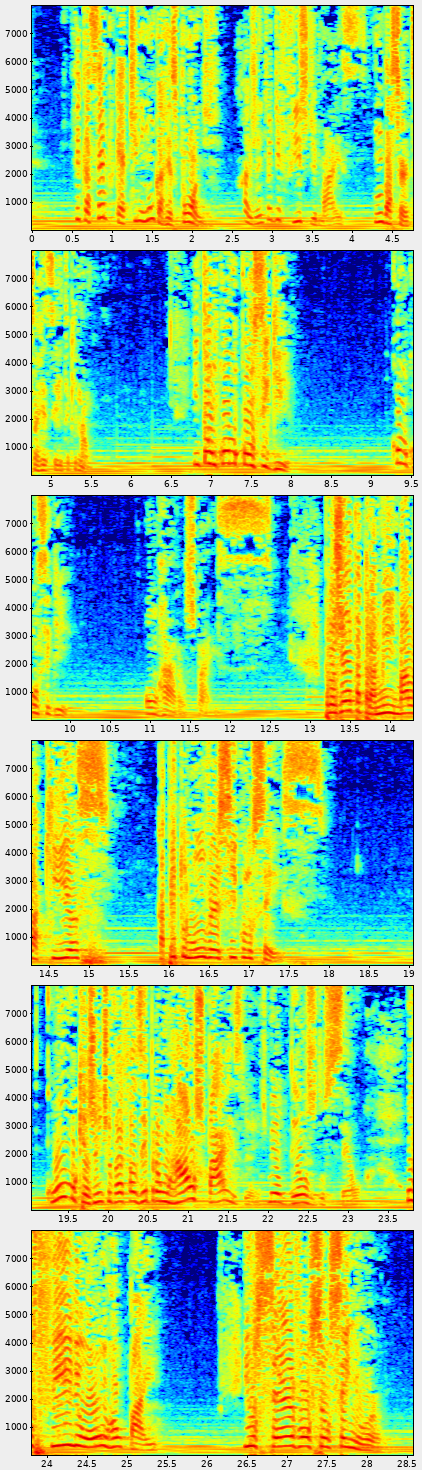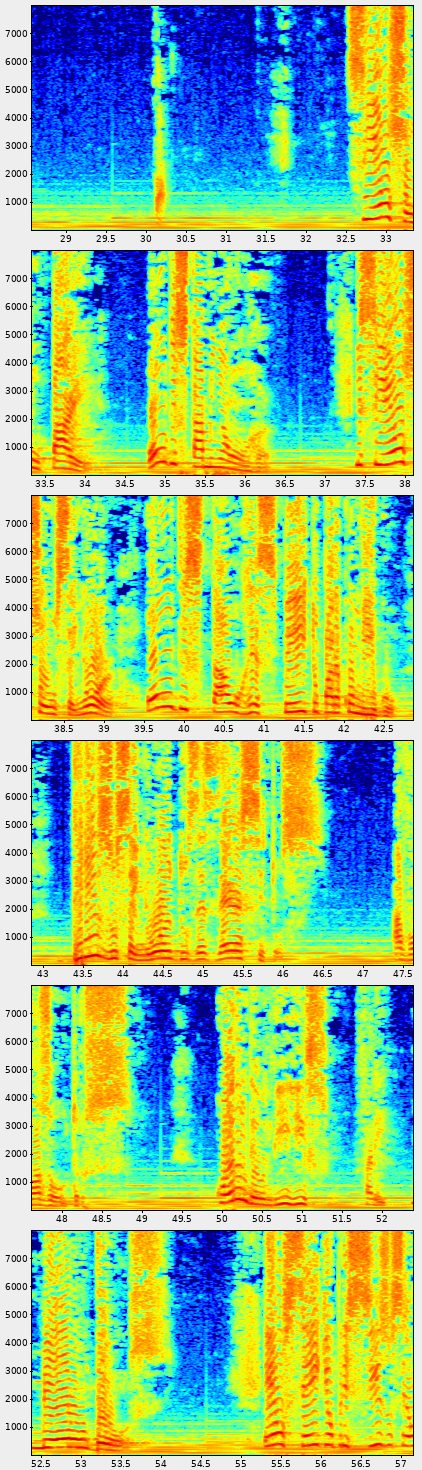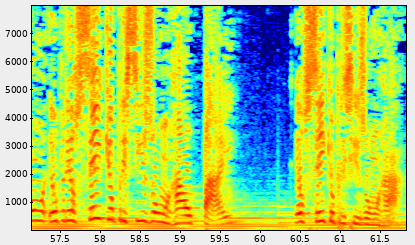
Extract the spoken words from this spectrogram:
Fica sempre quietinho, nunca responde. A gente é difícil demais. Não dá certo essa receita aqui não. Então, como conseguir? Como conseguir honrar aos pais? Projeta para mim Malaquias, capítulo 1, versículo 6. Como que a gente vai fazer para honrar os pais, gente? Meu Deus do céu. O filho honra o pai, e o servo ao seu senhor. Tá. Se eu sou o pai, onde está minha honra? E se eu sou o Senhor, onde está o respeito para comigo? Diz o Senhor dos exércitos a vós outros. Quando eu li isso, falei: Meu Deus, eu sei que eu preciso ser, eu, eu sei que eu preciso honrar o Pai, eu sei que eu preciso honrar.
